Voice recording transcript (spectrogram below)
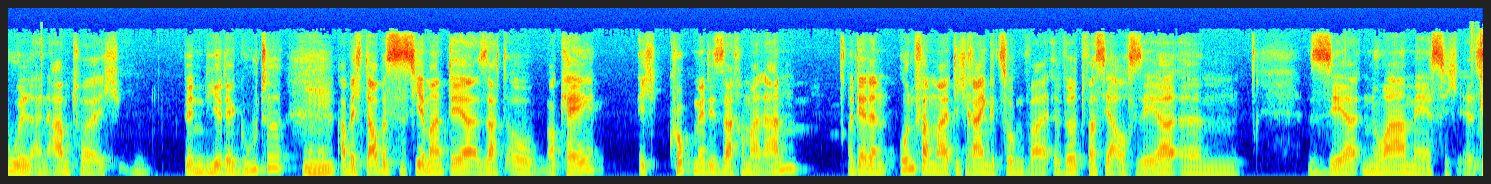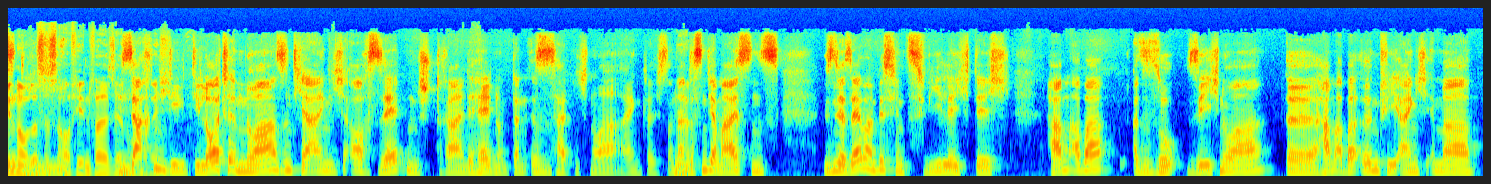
cool, ein Abenteuer, ich bin hier der Gute. Mhm. Aber ich glaube, es ist jemand, der sagt, oh, okay, ich gucke mir die Sache mal an und der dann unvermeidlich reingezogen wird, was ja auch sehr ähm, sehr noir-mäßig ist. Genau, die, das ist auf jeden Fall sehr Die Sachen, die, die Leute im Noir sind ja eigentlich auch selten strahlende Helden und dann ist es halt nicht Noir eigentlich, sondern ja. das sind ja meistens, die sind ja selber ein bisschen zwielichtig, haben aber, also so sehe ich Noir, äh, haben aber irgendwie eigentlich immer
